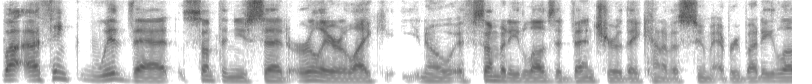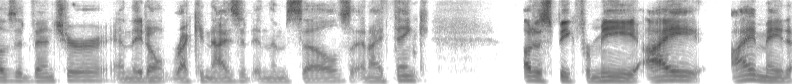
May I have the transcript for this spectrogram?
but I think with that, something you said earlier, like you know, if somebody loves adventure, they kind of assume everybody loves adventure, and they don't recognize it in themselves. And I think I'll just speak for me. I I made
